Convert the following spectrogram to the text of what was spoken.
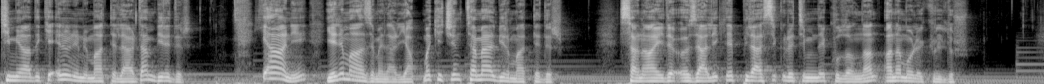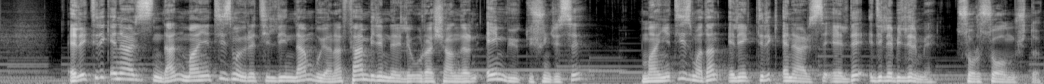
kimyadaki en önemli maddelerden biridir. Yani yeni malzemeler yapmak için temel bir maddedir. Sanayide özellikle plastik üretiminde kullanılan ana moleküldür. Elektrik enerjisinden manyetizma üretildiğinden bu yana fen bilimleriyle uğraşanların en büyük düşüncesi manyetizmadan elektrik enerjisi elde edilebilir mi sorusu olmuştu.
